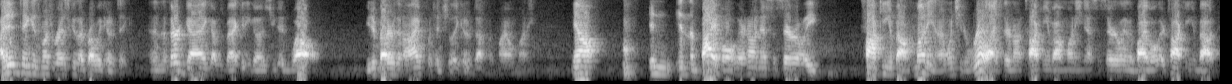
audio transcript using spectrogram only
I didn't take as much risk as I probably could have taken. And then the third guy comes back and he goes, you did well. You did better than I potentially could have done with my own money. Now, in in the Bible, they're not necessarily talking about money, and I want you to realize they're not talking about money necessarily in the Bible. They're talking about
